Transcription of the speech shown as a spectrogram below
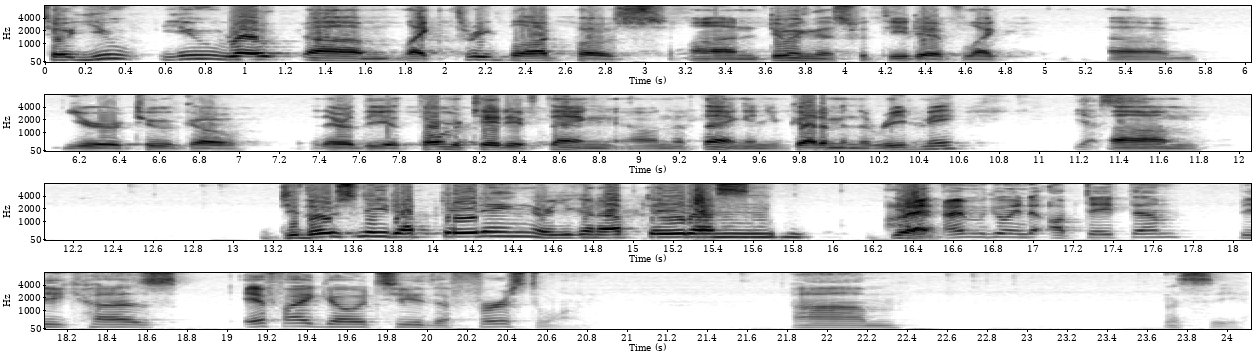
So you, you wrote um, like three blog posts on doing this with DDEV like um, year or two ago. They're the authoritative thing on the thing, and you've got them in the README. Yes. Um, do those need updating? Are you going to update Yes. them? Yeah. I, I'm going to update them because if I go to the first one, um, let's see.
